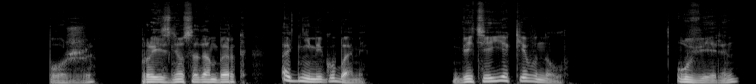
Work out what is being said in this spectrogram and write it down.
— Позже, — произнес Адамберг одними губами. Вития кивнул. — Уверен,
